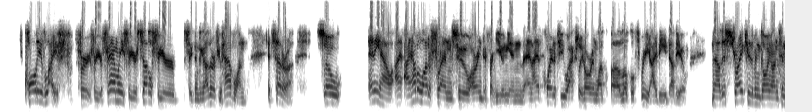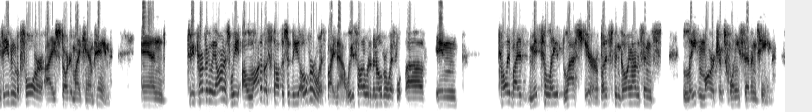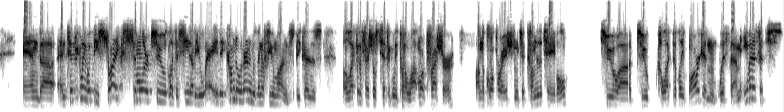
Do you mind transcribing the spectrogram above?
quality of life for for your family, for yourself, for your significant other if you have one, etc. So anyhow, I, I have a lot of friends who are in different unions, and I have quite a few actually who are in lo- uh, local three IBEW. Now, this strike has been going on since even before I started my campaign, and to be perfectly honest, we a lot of us thought this would be over with by now. We thought it would have been over with uh, in probably by mid to late last year, but it's been going on since late March of 2017. And uh, and typically with these strikes, similar to like the CWA, they come to an end within a few months because elected officials typically put a lot more pressure on the corporation to come to the table to uh, to collectively bargain with them, even if it's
